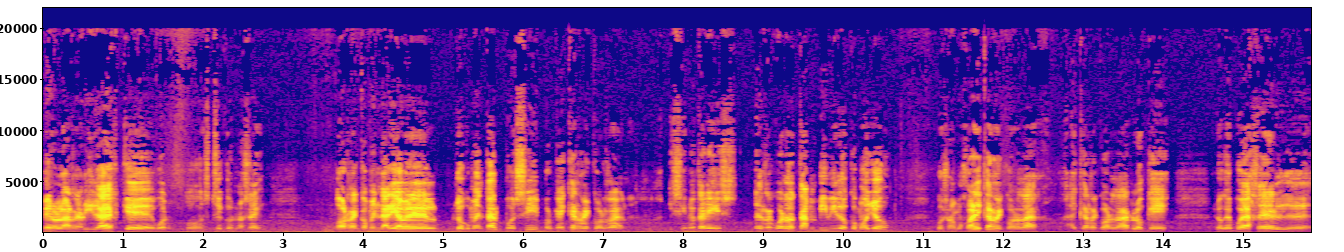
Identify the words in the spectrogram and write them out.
Pero la realidad es que, bueno, pues chicos, no sé. ¿Os recomendaría ver el documental? Pues sí, porque hay que recordar y si no tenéis el recuerdo tan vivido como yo, pues a lo mejor hay que recordar, hay que recordar lo que lo que puede hacer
